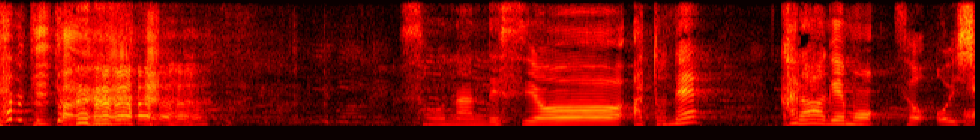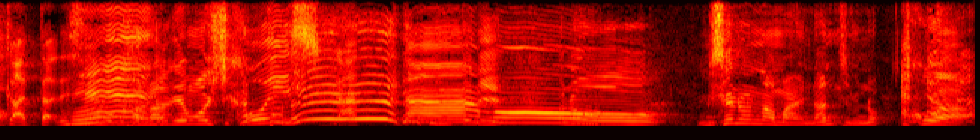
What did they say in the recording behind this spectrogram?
食べていたね。そうなんですよ。あとね唐揚げも。そう美味しかったですね。唐揚げも美味しかったね。美味しかった。本当に。あのー、店の名前なんていうの？ここは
